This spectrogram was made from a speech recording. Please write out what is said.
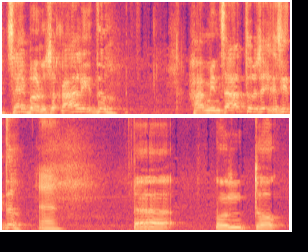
saya baru sekali tuh, Hamin satu saya ke situ. Ah. eh, untuk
